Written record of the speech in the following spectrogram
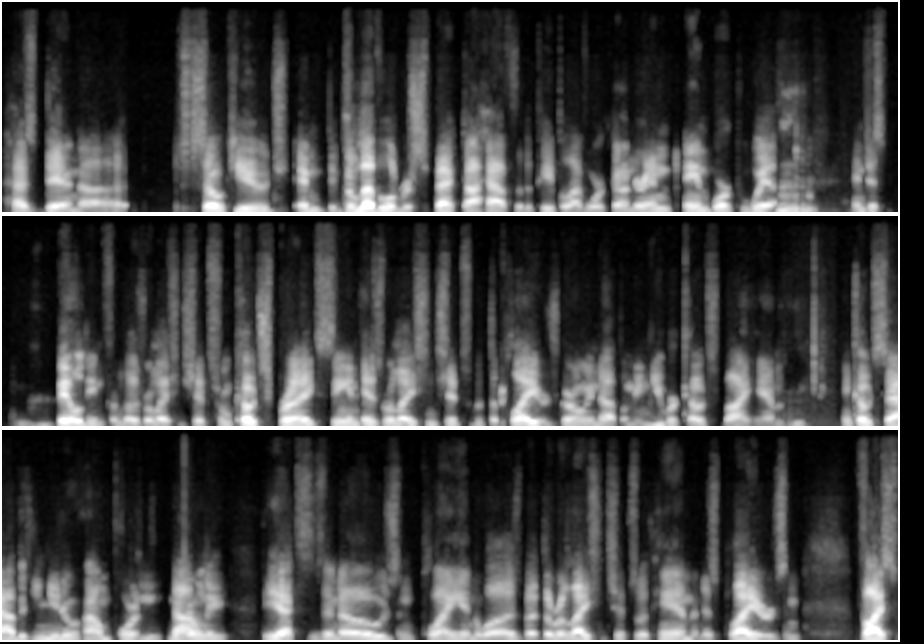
has been uh, so huge and the level of respect i have for the people i've worked under and and worked with mm-hmm. and just building from those relationships from coach sprague seeing his relationships with the players growing up. I mean you were coached by him and coach savage and you knew how important not only the x's and o's and playing was but the relationships with him and his players and vice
